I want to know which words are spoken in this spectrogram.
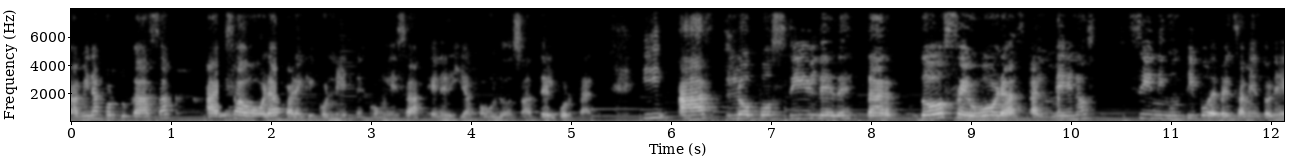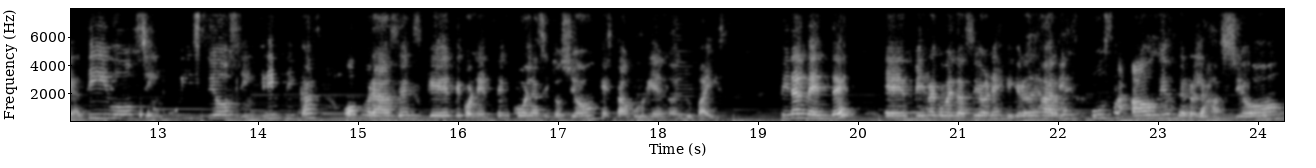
camina por tu casa a esa hora para que conectes con esa energía fabulosa del portal. Y haz lo posible de estar 12 horas al menos sin ningún tipo de pensamiento negativo, sin juicios, sin críticas o frases que te conecten con la situación que está ocurriendo en tu país. Finalmente, en mis recomendaciones que quiero dejarles, usa audios de relajación,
